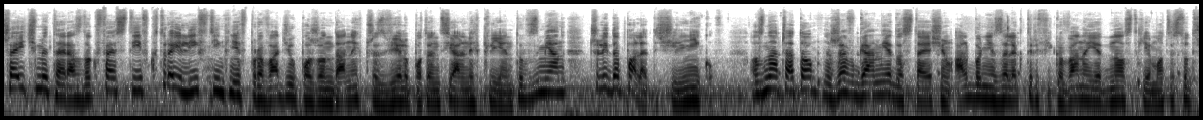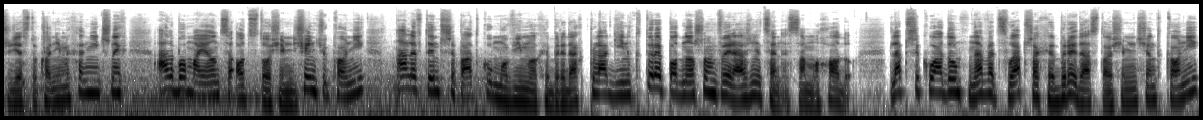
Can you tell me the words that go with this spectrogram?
Przejdźmy teraz do kwestii, w której lifting nie wprowadził pożądanych przez wielu potencjalnych klientów zmian, czyli do palety silników. Oznacza to, że w gamie dostaje się albo niezelektryfikowane jednostki o mocy 130 koni mechanicznych, albo mające od 180 koni, ale w tym przypadku mówimy o hybrydach plug-in, które podnoszą wyraźnie cenę samochodu. Dla przykładu, nawet słabsza hybryda 180 koni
